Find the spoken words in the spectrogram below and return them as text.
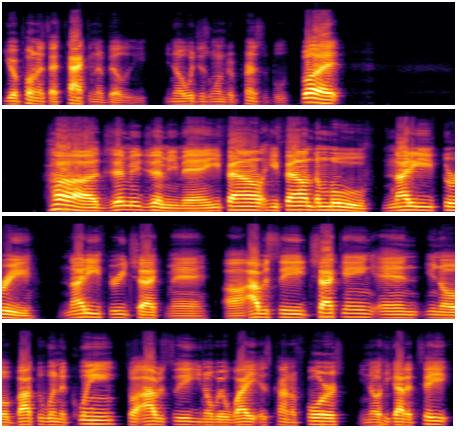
your opponent's attacking ability. You know, which is one of the principles. But uh, Jimmy, Jimmy, man, he found he found the move. knight e3, 93 check, man. Uh, obviously checking and you know about to win the queen. So obviously you know with white is kind of forced. You know he got to take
